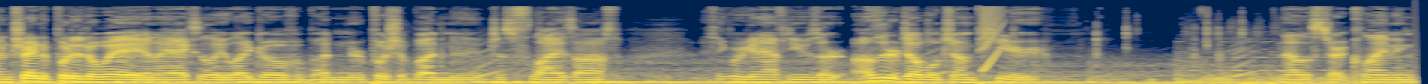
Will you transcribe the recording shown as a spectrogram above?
I'm trying to put it away and I accidentally let go of a button or push a button and it just flies off. I think we're gonna have to use our other double jump here. Now let's start climbing.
